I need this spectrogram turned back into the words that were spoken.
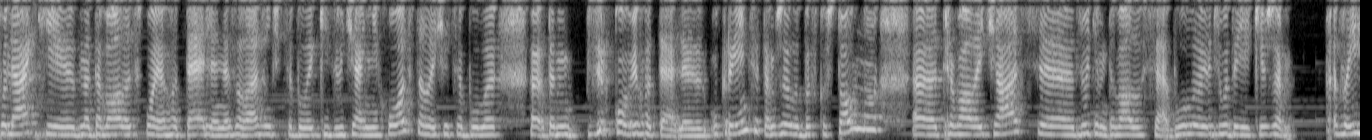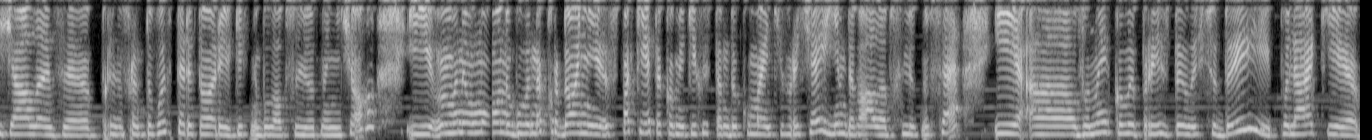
Поляки надавали свої готелі, незалежно чи це були якісь звичайні хостели, чи це були е, там зіркові готелі. Українці там жили безкоштовно, е, тривалий час. Е, людям давали все. Були люди, які вже. Виїжджали з прифронтових територій, яких не було абсолютно нічого, і вони умовно були на кордоні з пакетиком якихось там документів речей. Їм давали абсолютно все. І а, вони, коли приїздили сюди, поляки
